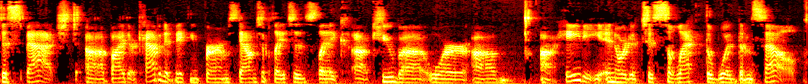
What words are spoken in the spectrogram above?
dispatched uh, by their cabinet making firms down to places like uh, Cuba or um, uh, Haiti in order to select the wood themselves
